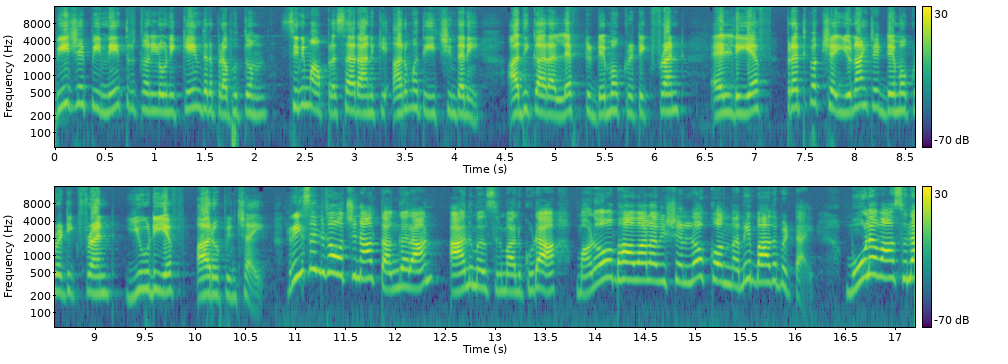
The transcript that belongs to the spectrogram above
బీజేపీ నేతృత్వంలోని కేంద్ర ప్రభుత్వం సినిమా ప్రసారానికి అనుమతి ఇచ్చిందని అధికార లెఫ్ట్ డెమోక్రటిక్ ఫ్రంట్ ఎల్డీఎఫ్ ప్రతిపక్ష యునైటెడ్ డెమోక్రటిక్ ఫ్రంట్ యూడీఎఫ్ ఆరోపించాయి. రీసెంట్గా వచ్చిన తంగరాన్ యానిమల్ సినిమాలు కూడా మనోభావాల విషయంలో కొందరిని బాధపెట్టాయి. మూలవాసుల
